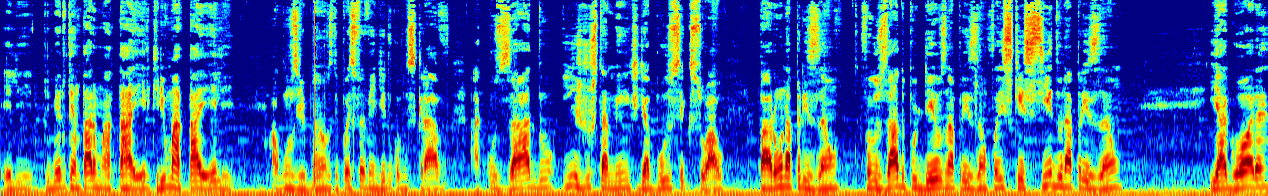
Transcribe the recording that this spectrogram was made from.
Ele primeiro tentaram matar ele, queriam matar ele, alguns irmãos. Depois foi vendido como escravo, acusado injustamente de abuso sexual. Parou na prisão, foi usado por Deus na prisão, foi esquecido na prisão e agora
